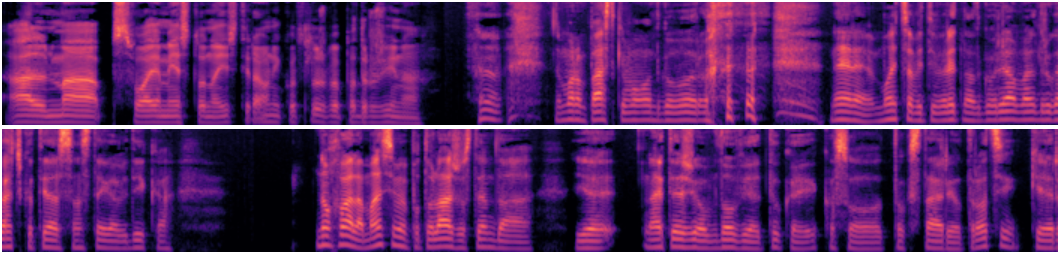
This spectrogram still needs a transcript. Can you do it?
ali ima svoje mesto na isti ravni kot služba, pa družina? ne moram past, ki bom odgovoril. ne, ne, mojca bi ti verjetno odgovorila malo drugače kot jaz, sem z tega vidika. No, hvala, malo si me potolažil s tem, da je najtežje obdobje tukaj, ko so tako stari otroci, ker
